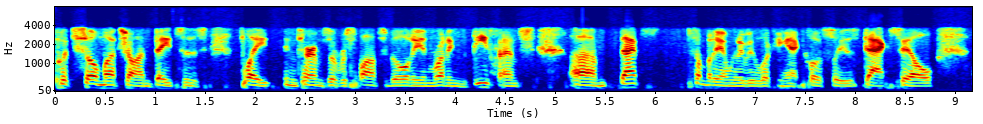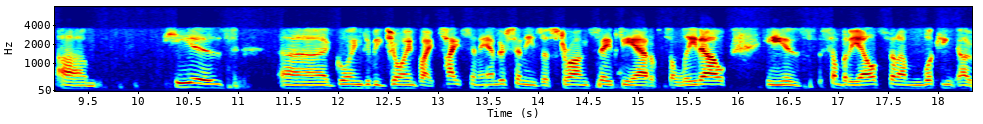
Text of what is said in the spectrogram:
put so much on Bates's plate in terms of responsibility and running the defense. Um, that's somebody I'm going to be looking at closely is Dax Hill. Um, he is uh, going to be joined by Tycen Anderson. He's a strong safety out of Toledo. He is somebody else that I'm looking. Uh,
